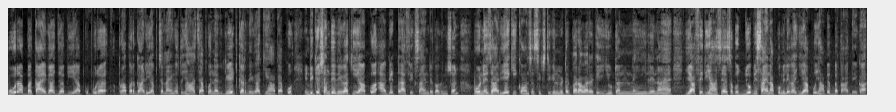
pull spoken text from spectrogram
पूरा बताएगा, जब ये आपको पूरा प्रॉपर गाड़ी आप चलाएँगे तो यहाँ से आपको नेविगेट कर देगा कि यहाँ पे आपको इंडिकेशन दे देगा कि आपको आगे ट्रैफ़िक साइन रिकॉग्निशन होने जा रही है कि कौन सा 60 किलोमीटर पर आवर है कि यू टर्न नहीं लेना है या फिर यहाँ से ऐसा कुछ जो भी साइन आपको मिलेगा, ये आपको यहाँ पे बता देगा।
